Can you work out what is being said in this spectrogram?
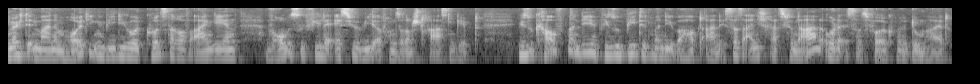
Ich möchte in meinem heutigen Video kurz darauf eingehen, warum es so viele SUV auf unseren Straßen gibt. Wieso kauft man die? Wieso bietet man die überhaupt an? Ist das eigentlich rational oder ist das vollkommene Dummheit?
